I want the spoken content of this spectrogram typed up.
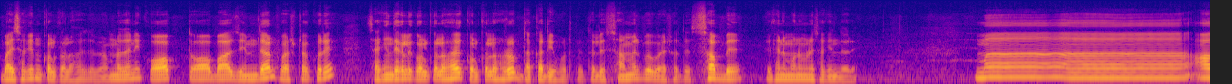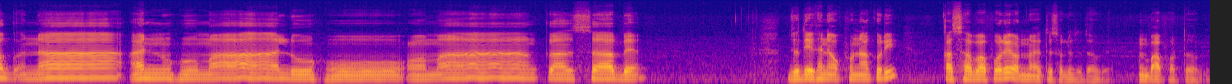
বাই সাকিন কলকলা হয়ে যাবে। আমরা জানি কপ, ত, বা জিমদাল ফার্স্টটা করে সাকিন থাকলে কলকলা হয়, কলকলা হরফ ধাক্কা দিয়ে পড়তে। তাহলে সামেলবে বায়ের সাথে। সাববে, এখানে মনে মনে সাকিন ধরে। মা আগনা আনহু মালুহু অমা কাসাবে। যদি এখানে অক্ষ না করি, কাসাবা পরে অন্য আয়তে চলে যেতে হবে। বা পড়তে হবে।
